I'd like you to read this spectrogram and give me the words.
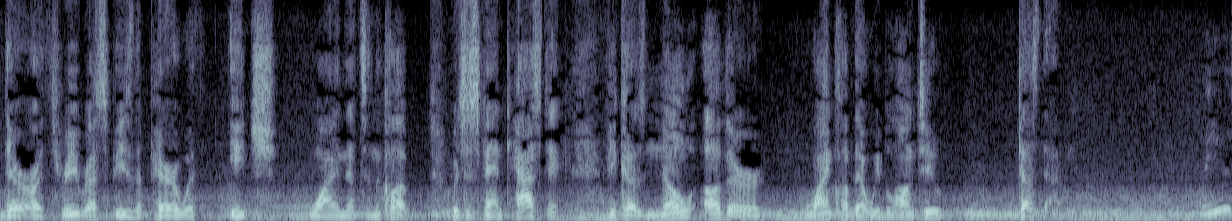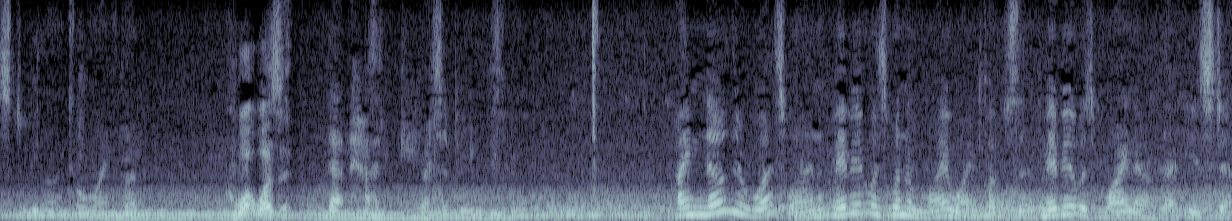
there are three recipes that pair with each wine that's in the club which is fantastic because no other wine club that we belong to does that We used to belong to a wine club what was it that had recipes. I know there was one. Maybe it was one of my wine clubs. That, maybe it was Wino that used to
